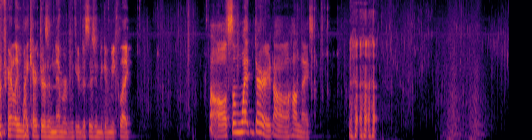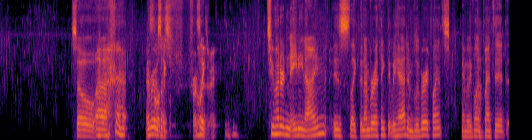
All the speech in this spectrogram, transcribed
Apparently, my character is enamored with your decision to give me clay. Oh, some wet dirt. Oh, how nice. So, uh, remember it was like fertilizer, right? 289 is like the number I think that we had in blueberry plants, and we've only planted.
